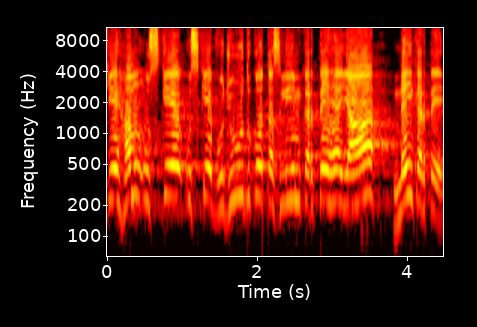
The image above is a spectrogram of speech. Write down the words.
कि हम उसके उसके वजूद को तस्लीम करते हैं या नहीं करते।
